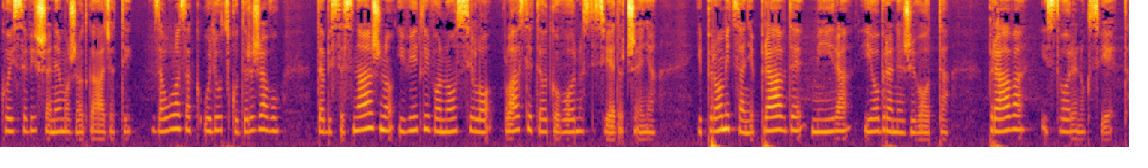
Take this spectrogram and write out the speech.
koji se više ne može odgađati za ulazak u ljudsku državu da bi se snažno i vidljivo nosilo vlastite odgovornosti svjedočenja i promicanje pravde, mira i obrane života, prava i stvorenog svijeta.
